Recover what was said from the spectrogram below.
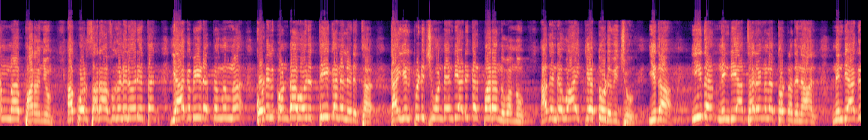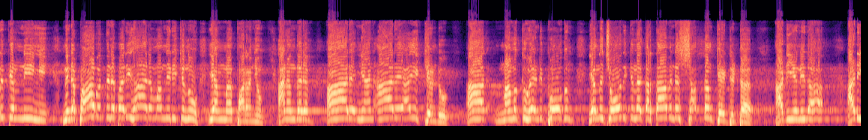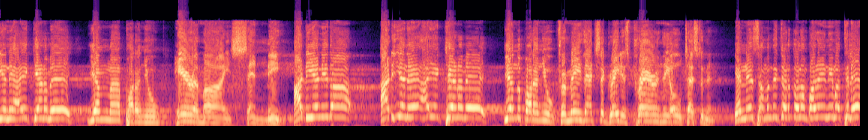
എന്ന് പറഞ്ഞു. അപ്പോൾ സറാഫുകളിൽ ഒരുത്തൻ യാഗപീഠത്തിൽ നിന്ന് കൊടിൽ കൊണ്ട ഒരു തീക്കനലെടുത്ത് കയ്യിൽ പിടിച്ചുകൊണ്ട് എന്റെ അടുക്കൽ പറന്നു വന്നു. അതെന്റെ വായിക്ക് തൊടുവിച്ചു. ഇതാ ഇത് നിന്റെ അധരങ്ങളെ തൊട്ടതിനാൽ നിന്റെ അകൃത്യം നീങ്ങി നിന്റെ പാപത്തിന് പരിഹാരം വന്നിരിക്കുന്നു എന്ന് പറഞ്ഞു അനന്തരം ആരെ ഞാൻ ആരെ അയക്കേണ്ടു ആർ നമുക്ക് വേണ്ടി പോകും എന്ന് ചോദിക്കുന്ന കർത്താവിന്റെ ശബ്ദം കേട്ടിട്ട് അടിയനിതാ അടിയനെ അയക്കണമേ എന്ന് പറഞ്ഞു Here am I, send me. അടിയനിതാ അടിയനെ അയക്കണമേ എന്ന് പറഞ്ഞു For me, that's the greatest prayer in the Old Testament. എന്നെ സംബന്ധിച്ചിടത്തോളം പഴയ നിയമത്തിലെ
